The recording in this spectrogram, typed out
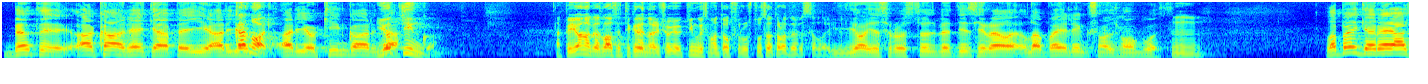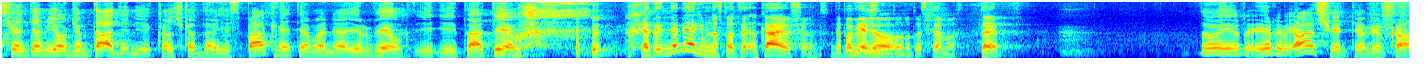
Bet e, a, ką reikia apie jį? Ar, Ką nori? ar jokingo, ar ne? Jokingo. Apie Joną Kazlauską tikrai norėčiau jokingo, jis man toks rūstus atrodo visą laiką. Jo, jis rustus, bet jis yra labai linksmas žmogus. Mm. Labai gerai atšventėm jo gimtadienį kažkada. Jis pakvietė mane ir vėl į, į tą tėvą. Ne, tai nebėgim nuo to, ką jau čia, nepabėgsim Jo. nuo tos temos. Taip. Nu, ir, ir atšventėm ir ką.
